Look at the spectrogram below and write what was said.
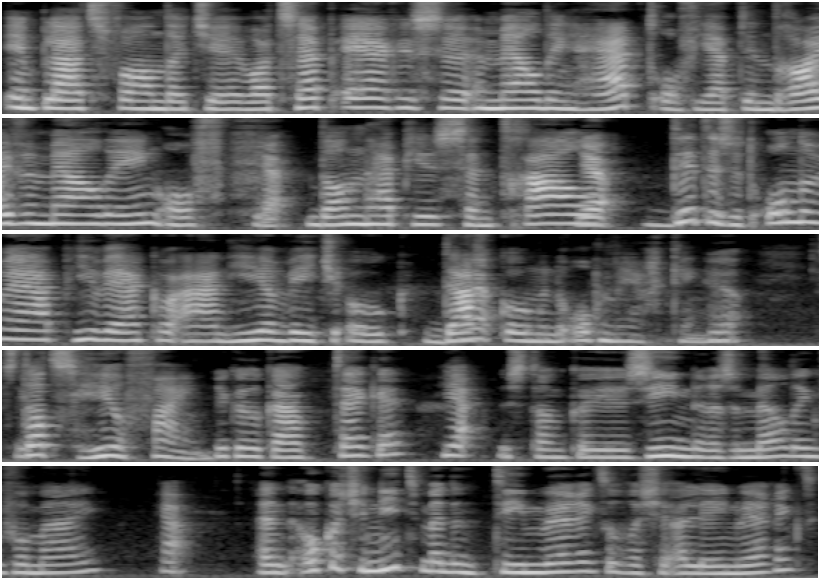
In plaats van dat je WhatsApp ergens eh, een melding hebt. Of je hebt in Drive een melding. Of Ja. dan heb je centraal. Ja. Dit is het onderwerp. Hier werken we aan. Hier weet je ook. Daar Ja. komen de opmerkingen. Dus dat is heel fijn. Je kunt elkaar ook taggen. Ja. Dus dan kun je zien, er is een melding voor mij. Ja. En ook als je niet met een team werkt of als je alleen werkt,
